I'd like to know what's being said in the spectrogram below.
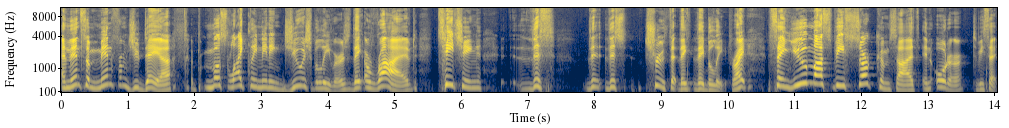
And then some men from Judea, most likely meaning Jewish believers, they arrived teaching this, this, truth that they, they believed, right? Saying you must be circumcised in order to be saved.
